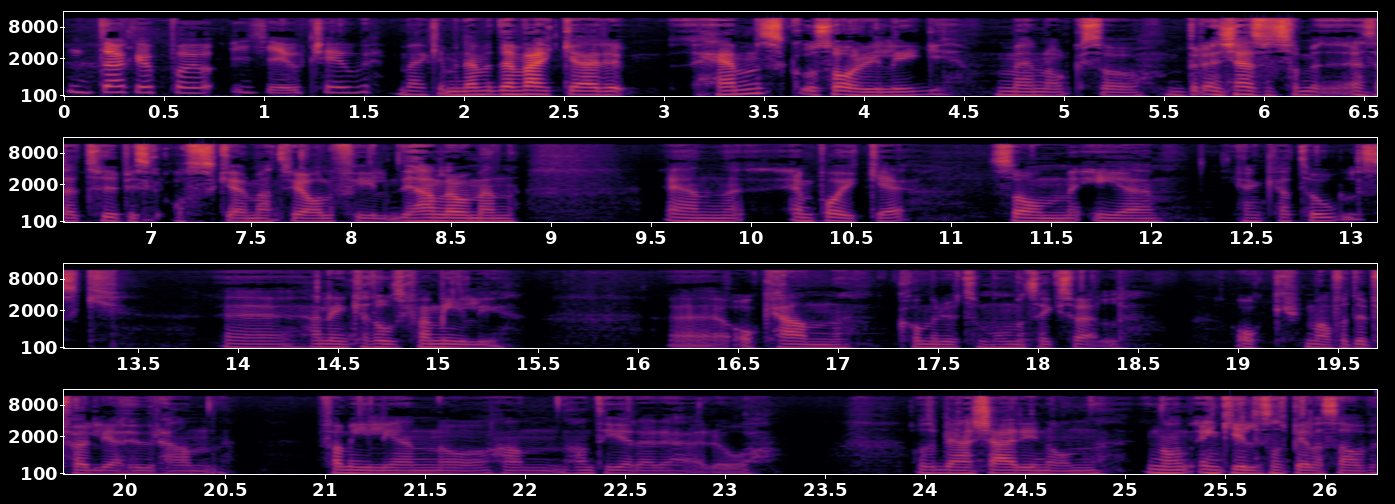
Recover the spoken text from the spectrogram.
Dök upp på Youtube. verkligen. Men den, den verkar hemsk och sorglig men också, den känns som en sån typisk Oscar-materialfilm. Det handlar om en, en, en pojke som är en katolsk, eh, han är en katolsk familj eh, och han kommer ut som homosexuell och man får typ följa hur han, familjen och han hanterar det här och, och så blir han kär i någon, någon en kille som spelas av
